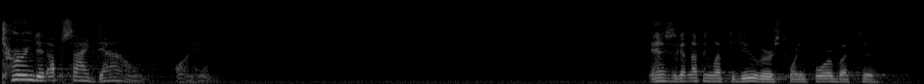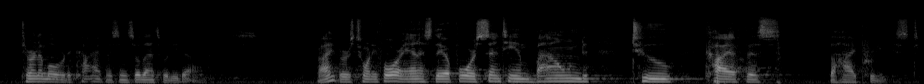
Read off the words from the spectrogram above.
turned it upside down on him. Annas has got nothing left to do, verse 24, but to turn him over to Caiaphas, and so that's what he does. Right? Verse 24 Annas therefore sent him bound to Caiaphas the high priest.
